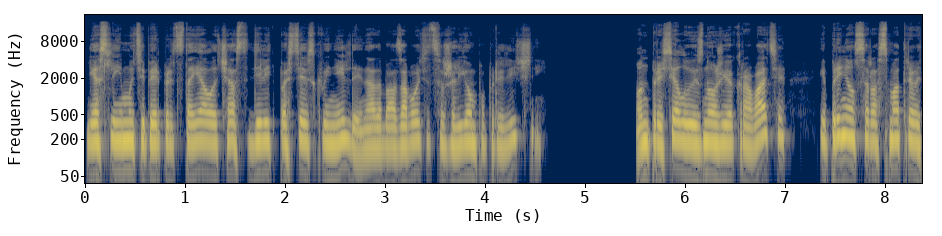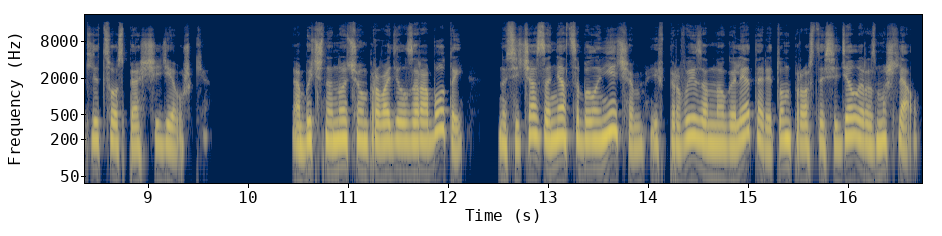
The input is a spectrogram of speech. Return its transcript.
Если ему теперь предстояло часто делить постель с Квинильдой, надо бы озаботиться жильем поприличней. Он присел у изножья кровати и принялся рассматривать лицо спящей девушки. Обычно ночью он проводил за работой, но сейчас заняться было нечем, и впервые за много лет Аритон просто сидел и размышлял.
